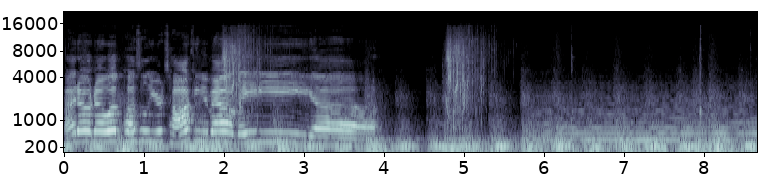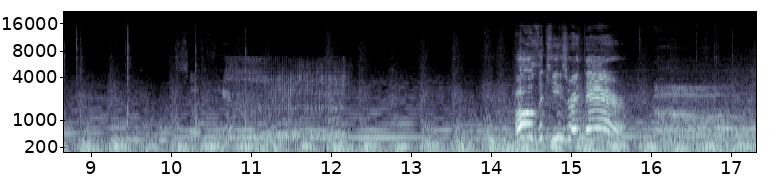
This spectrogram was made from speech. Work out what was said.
I don't know what puzzle you're talking about, lady. Uh, the key's right there. Uh,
